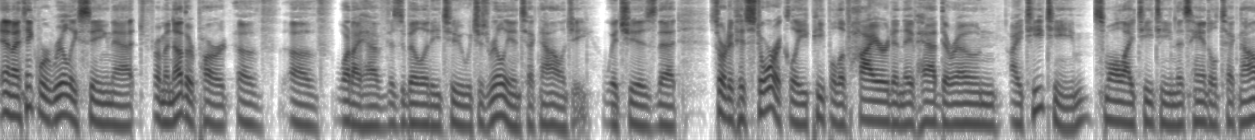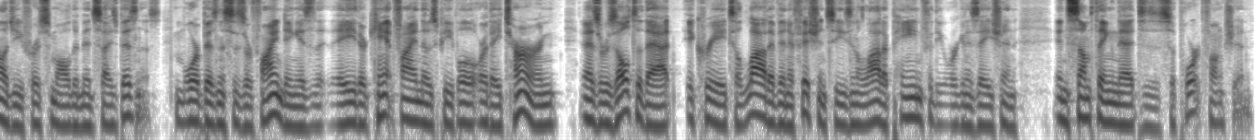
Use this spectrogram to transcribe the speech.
And I think we're really seeing that from another part of of what I have visibility to, which is really in technology, which is that sort of historically people have hired and they've had their own IT team, small IT team that's handled technology for a small to mid-sized business. More businesses are finding is that they either can't find those people or they turn. And as a result of that, it creates a lot of inefficiencies and a lot of pain for the organization in something that is a support function.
